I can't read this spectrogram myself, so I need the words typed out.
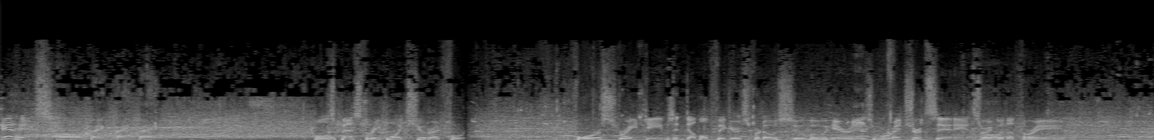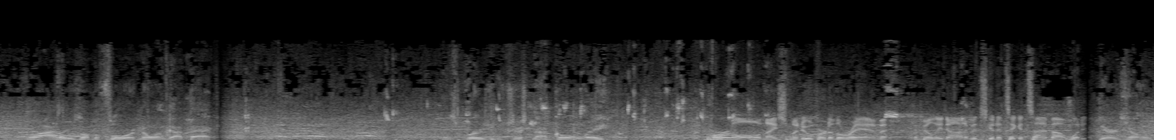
and hits. Oh, bang, bang, bang. Bulls' best three-point shooter at four. Four straight games in double figures for Dosunmu. Here is Richardson answering with a three. Well, I was on the floor. No one got back. The Spurs was just not going away. Poeltl, nice maneuver to the rim. And Billy Donovan's going to take a timeout. What? Derrick Jones.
